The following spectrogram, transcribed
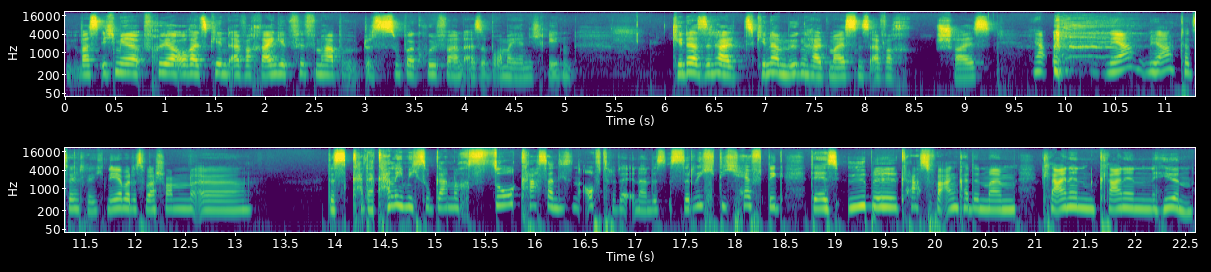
was ich mir früher auch als Kind einfach reingepfiffen habe, das super cool fand, also brauchen wir ja nicht reden. Kinder sind halt, Kinder mögen halt meistens einfach Scheiß. Ja, ja, ja, tatsächlich. Nee, aber das war schon, äh, das kann, da kann ich mich sogar noch so krass an diesen Auftritt erinnern. Das ist richtig heftig. Der ist übel krass verankert in meinem kleinen, kleinen Hirn.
